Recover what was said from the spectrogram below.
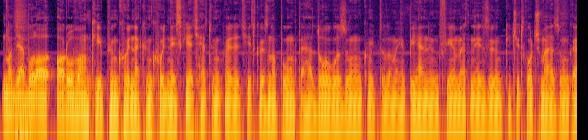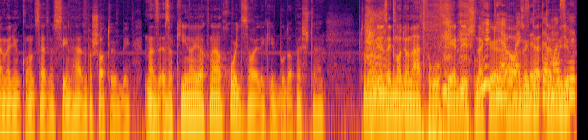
nagyjából a, arról van képünk, hogy nekünk hogy néz ki egy hetünk, vagy egy hétköznapunk, tehát dolgozunk, mit tudom én, pihenünk, filmet nézünk, kicsit kocsmázunk, elmegyünk koncertre, színházba, stb. Ez, ez a kínaiaknál hogy zajlik itt Budapesten? Tudom, hogy ez egy nagyon átfogó kérdésnek Igen, az, de, de mondjuk...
